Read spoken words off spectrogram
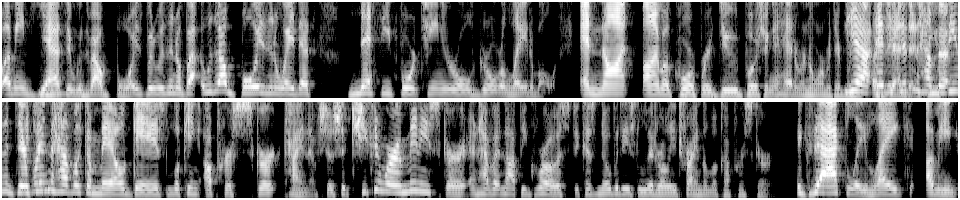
I mean, Mm-hmm. yes, it was about boys, but it was in about it was about boys in a way that's messy fourteen year old girl relatable, and not I'm a corporate dude pushing a heteronormative Yeah, and it didn't Do have you the, see the difference? It didn't have like a male gaze looking up her skirt, kind of. So she, she can wear a mini skirt and have it not be gross because nobody's literally trying to look up her skirt. Exactly. Like, I mean,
